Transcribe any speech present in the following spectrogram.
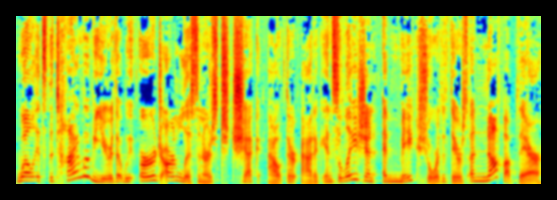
Well, it's the time of year that we urge our listeners to check out their attic insulation and make sure that there's enough up there.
